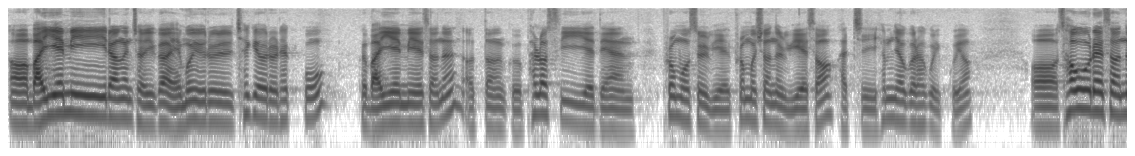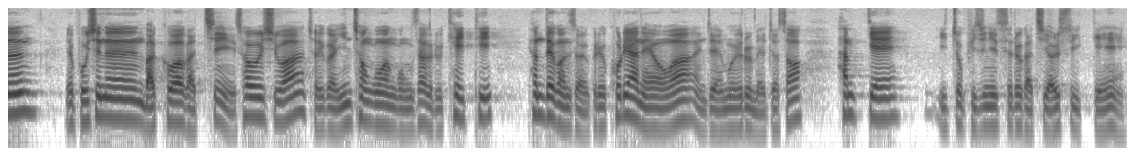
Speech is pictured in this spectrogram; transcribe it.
어, 마이애미랑은 저희가 MOU를 체결을 했고 그 마이애미에서는 어떤 그 팔러시에 대한 프로모트를 위해 프로모션을 위해서 같이 협력을 하고 있고요. 어, 서울에서는 보시는 마크와 같이 서울시와 저희가 인천공항공사 그리고 KT 현대건설 그리고 코리안에어와 이제 MOU를 맺어서 함께 이쪽 비즈니스를 같이 열 수 있게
